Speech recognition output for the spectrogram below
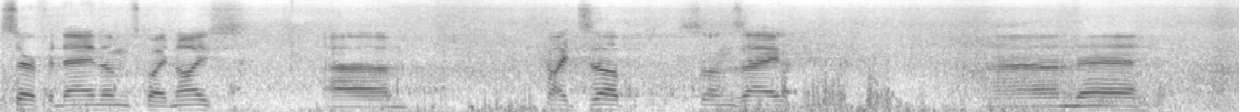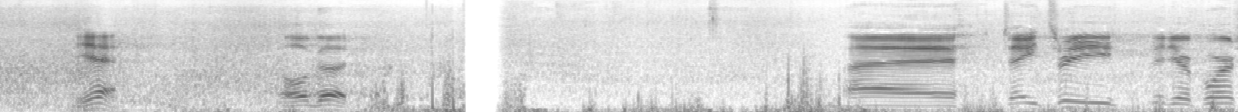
Surfing down them, it's quite nice. Um, kites up, sun's out. And uh, yeah, all good. 2023 video report.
